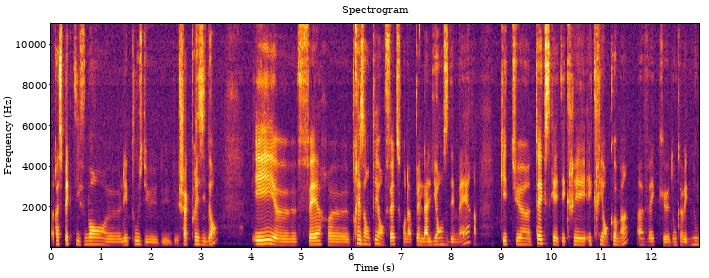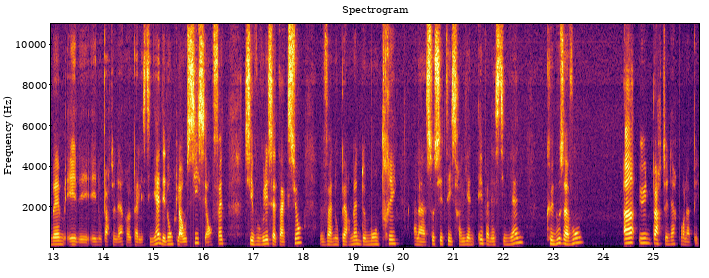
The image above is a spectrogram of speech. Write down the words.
respectivement l'épouse de chaque président et faire présenter en fait ce qu'on appelle l'alliance des mères qui est un texte qui a été créé, écrit en commun avec, euh, donc avec nous-mêmes et, nos partenaires euh, palestiniens. Et donc là aussi, c'est en fait, si vous voulez, cette action va nous permettre de montrer à la société israélienne et palestinienne que nous avons un, une partenaire pour la paix.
